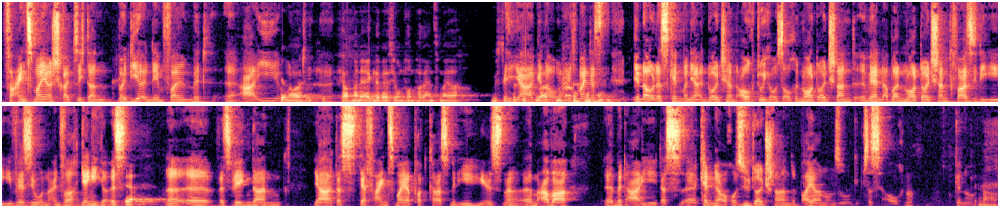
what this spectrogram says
Vereinsmeier schreibt sich dann bei dir in dem Fall mit äh, AI. Genau, und, äh, ich habe meine eigene Version von Vereinsmeier ja, genau. Ich meine, das, genau, das kennt man ja in Deutschland auch, durchaus auch in Norddeutschland, äh, während aber in Norddeutschland quasi die EI-Version einfach gängiger ist. Ja. Ne, äh, weswegen dann, ja, das der Vereinsmeier-Podcast mit EI ist, ne? Ähm, aber äh, mit AI, das äh, kennt man ja auch aus Süddeutschland, Bayern und so gibt's das ja auch, ne? Genau. genau.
